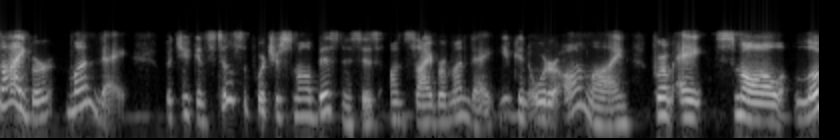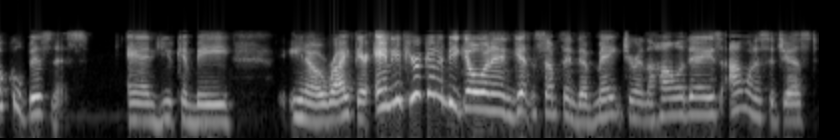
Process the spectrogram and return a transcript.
Cyber Monday. But you can still support your small businesses on Cyber Monday. You can order online from a small local business and you can be you know, right there. And if you're going to be going in and getting something to make during the holidays, I want to suggest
